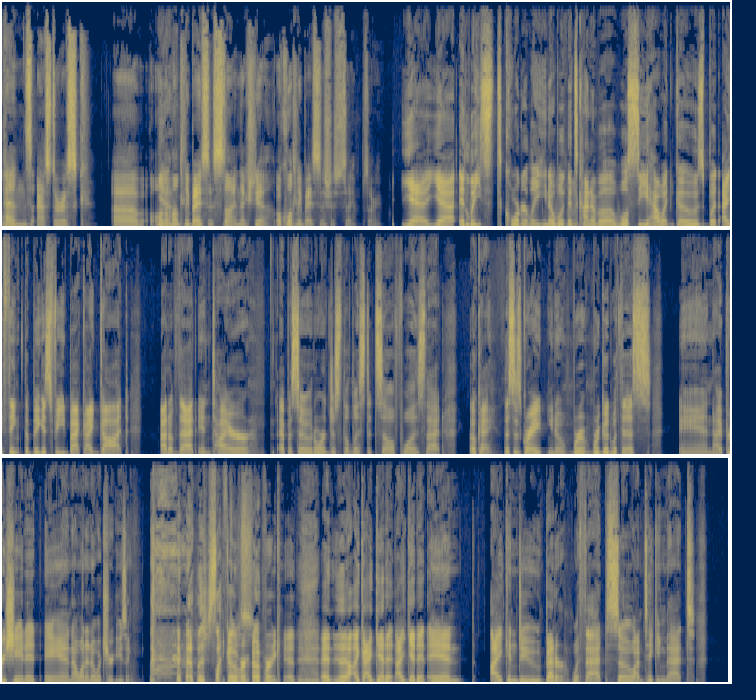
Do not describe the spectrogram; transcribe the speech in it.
pens asterisk uh, on a monthly basis starting next year or quarterly basis, I should say. Sorry. Yeah, yeah, at least quarterly. You know, Mm-hmm. it's kind of a we'll see how it goes, but I think the biggest feedback I got out of that entire episode or just the list itself was that okay, this is great, you know, we're we're good with this and I appreciate it and I want to know what you're using. just like over and over again. And uh, I, I get it. I get it and I can do better with that. So I'm taking that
